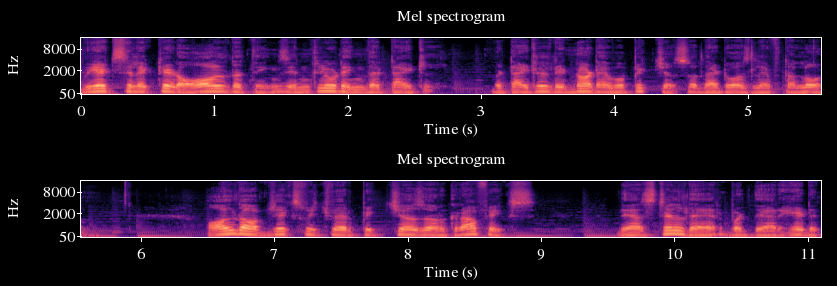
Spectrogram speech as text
We had selected all the things, including the title. The title did not have a picture, so that was left alone all the objects which were pictures or graphics, they are still there, but they are hidden.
